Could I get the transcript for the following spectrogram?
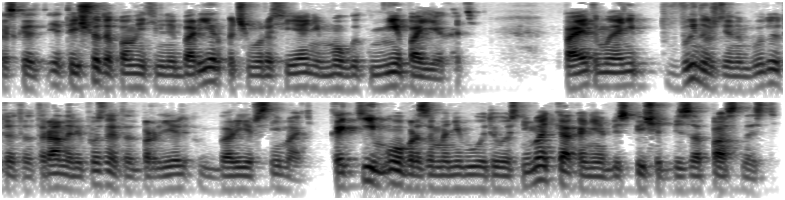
как сказать, это еще дополнительный барьер, почему россияне могут не поехать Поэтому они вынуждены будут этот, рано или поздно этот барьер, барьер снимать. Каким образом они будут его снимать, как они обеспечат безопасность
